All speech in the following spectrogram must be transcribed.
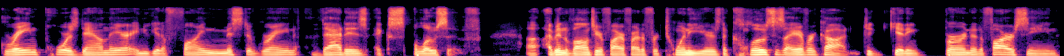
grain pours down there and you get a fine mist of grain. That is explosive. Uh, I've been a volunteer firefighter for 20 years. The closest I ever got to getting burned at a fire scene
